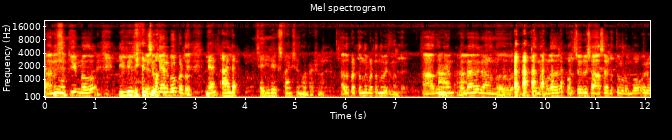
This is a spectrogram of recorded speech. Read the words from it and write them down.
ഞാൻ നോക്കിയിട്ടുണ്ടോ എനിക്ക് അനുഭവപ്പെട്ടത്. ഞാൻ അല്ല ശരീര എക്സ്പാൻഷൻ കോൺട്രാക്ഷനാണ് അത് പെട്ടെന്ന് പെട്ടെന്ന് വരുന്നുണ്ട്. ആ അത് ഞാൻ. വല്ലാതെ കാണുന്നത്. നമ്മൾ കുറച്ചൊരു ശ്വാസം എടുത്തു വിടുമ്പോ ഒരു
